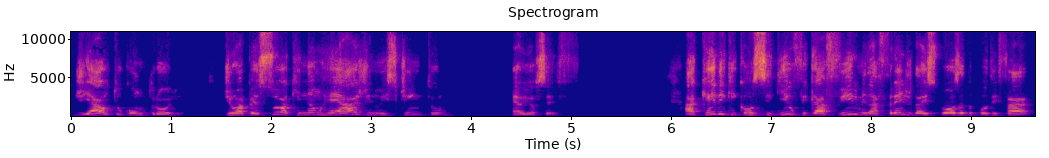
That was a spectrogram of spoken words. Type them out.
de autocontrole de uma pessoa que não reage no instinto, é o Yosef. Aquele que conseguiu ficar firme na frente da esposa do Potifar.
